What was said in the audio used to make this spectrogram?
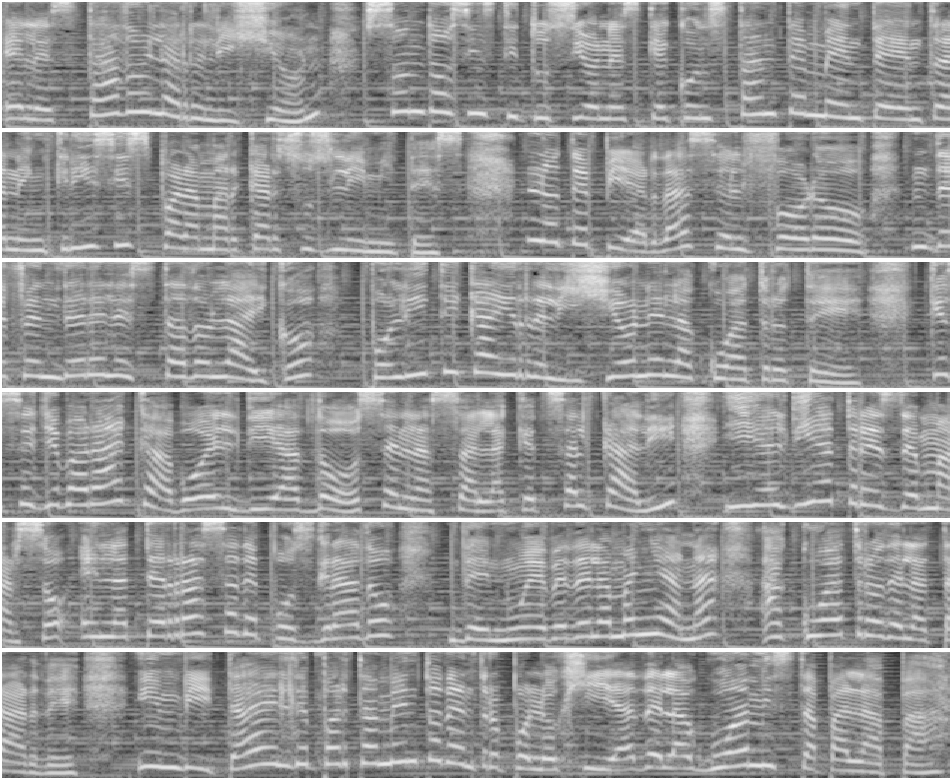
El Estado y la religión son dos instituciones que constantemente entran en crisis para marcar sus límites. No te pierdas el foro Defender el Estado laico, Política y Religión en la 4T, que se llevará a cabo el día 2 en la sala Quetzalcali y el día 3 de marzo en la terraza de posgrado de 9 de la mañana a 4 de la tarde. Invita el Departamento de Antropología de la UAM Iztapalapa.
